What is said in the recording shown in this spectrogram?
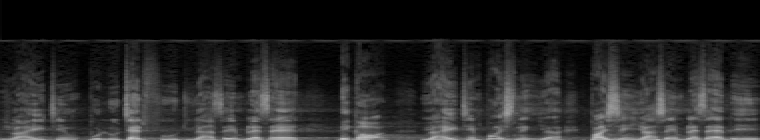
You are eating polluted food, you are saying, Blessed be God you are eating poisoning, you are poisoning, you are saying blessed be.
